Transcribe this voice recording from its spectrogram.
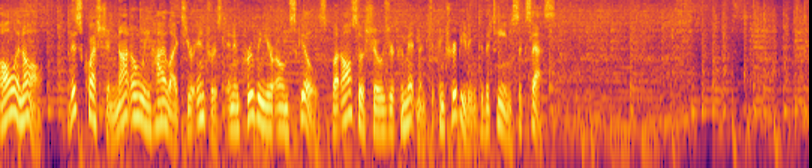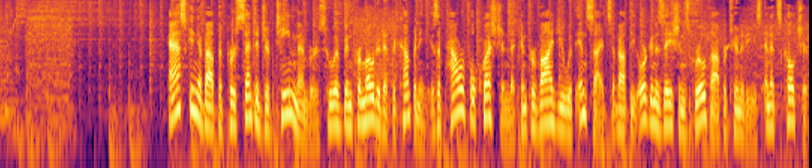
All in all, this question not only highlights your interest in improving your own skills but also shows your commitment to contributing to the team's success. Asking about the percentage of team members who have been promoted at the company is a powerful question that can provide you with insights about the organization's growth opportunities and its culture.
